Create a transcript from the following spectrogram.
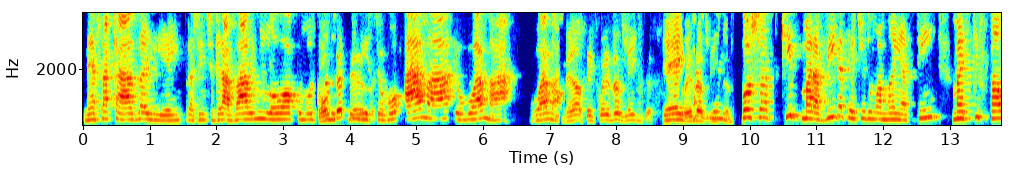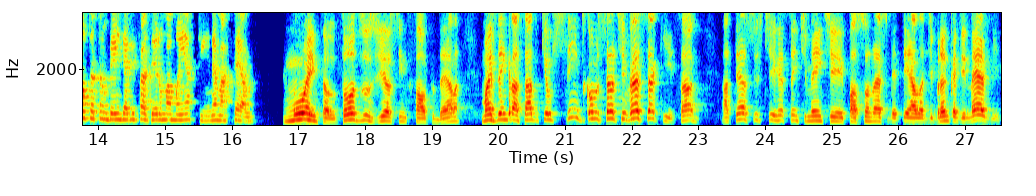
nessa casa aí, hein? Para a gente gravar em loco, mostrando Com certeza. isso. Eu vou amar, eu vou amar. Vou amar. Não, tem coisas lindas. É, coisas lindas. Poxa, que maravilha ter tido uma mãe assim, mas que falta também deve fazer uma mãe assim, né, Marcelo? Muita, todos os dias sinto falta dela, mas é engraçado que eu sinto como se ela estivesse aqui, sabe? Até assisti recentemente, passou no SBT ela de Branca de Neve.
